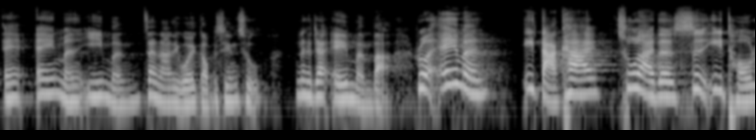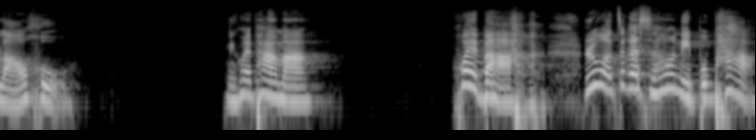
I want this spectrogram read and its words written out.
哎，A 门、E 门在哪里？我也搞不清楚。那个叫 A 门吧。如果 A 门一打开，出来的是一头老虎，你会怕吗？会吧。如果这个时候你不怕，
